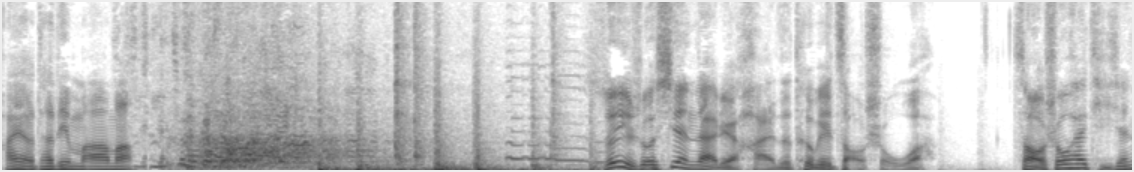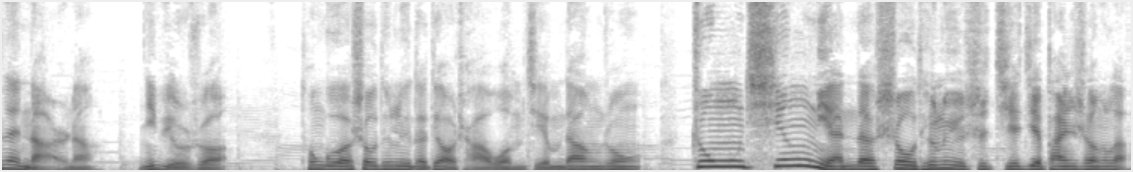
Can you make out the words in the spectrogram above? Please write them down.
还有他的妈妈。所以说现在这孩子特别早熟啊，早熟还体现在哪儿呢？你比如说，通过收听率的调查，我们节目当中中青年的收听率是节节攀升了。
